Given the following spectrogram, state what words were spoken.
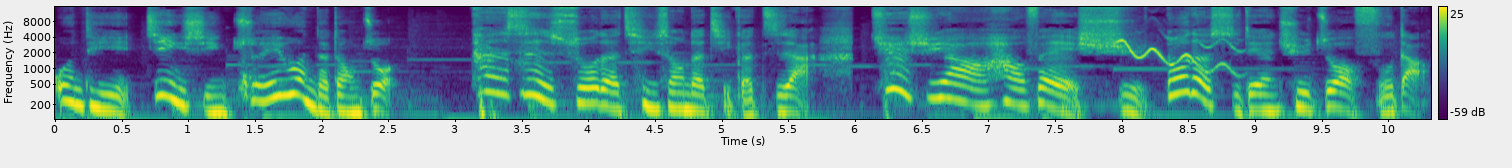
问题进行追问的动作。看似说得轻松的几个字啊，却需要耗费许多的时间去做辅导。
